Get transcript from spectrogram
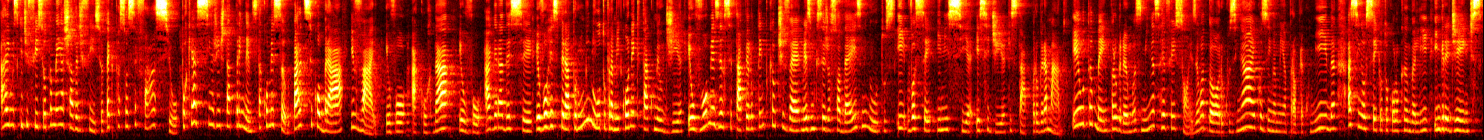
Ai, mas que difícil. Eu também achava difícil. Até que passou a ser fácil. Porque é assim a gente está aprendendo. Está começando. Para de se cobrar e vai. Eu vou acordar, eu vou agradecer, eu vou respirar por um minuto para me conectar com o meu dia. Eu vou me exercitar pelo tempo que eu tiver, mesmo que seja só 10 minutos. E você inicia inicia esse dia que está programado. Eu também programo as minhas refeições. Eu adoro cozinhar, eu cozinho a minha própria comida. Assim eu sei que eu estou colocando ali ingredientes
